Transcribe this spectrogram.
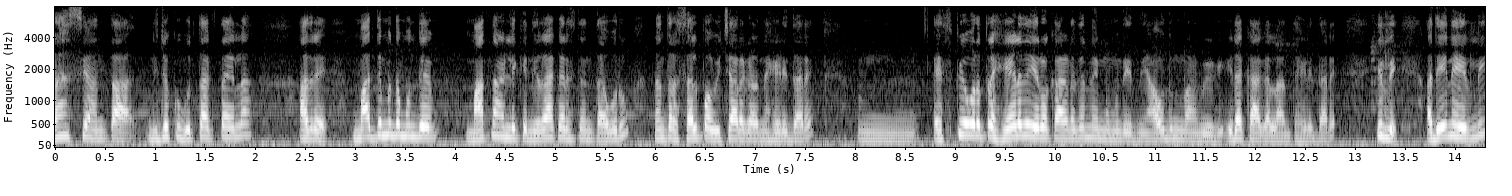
ರಹಸ್ಯ ಅಂತ ನಿಜಕ್ಕೂ ಗೊತ್ತಾಗ್ತಾ ಇಲ್ಲ. ಆದರೆ ಮಾಧ್ಯಮದ ಮುಂದೆ ಮಾತನಾಡಲಿಕ್ಕೆ ನಿರಾಕರಿಸಿದಂಥ ಅವರು ನಂತರ ಸ್ವಲ್ಪ ವಿಚಾರಗಳನ್ನು ಹೇಳಿದ್ದಾರೆ. ಎಸ್ ಪಿ ಅವರ ಹತ್ರ ಹೇಳದೇ ಇರೋ ಕಾರಣದಿಂದ ನಿಮ್ಮ ಮುಂದೆ ಇದನ್ನು ಯಾವುದನ್ನು ನಾವು ಇಡೋಕ್ಕಾಗಲ್ಲ ಅಂತ ಹೇಳಿದ್ದಾರೆ. ಇರಲಿ, ಅದೇನೇ ಇರಲಿ.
